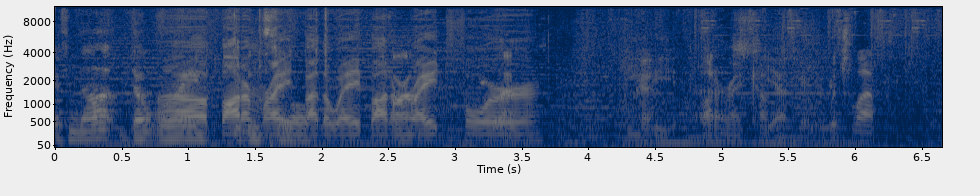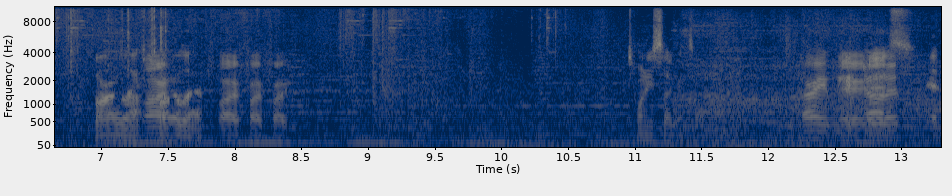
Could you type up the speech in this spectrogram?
If not, don't worry. Uh, bottom right, still- by the way. Bottom Far- right for. Okay, bottom right, come. Yeah, okay. Which left? Far left, Far, far left. Far, far, far. 20 seconds on. All right, we There got it it. is.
